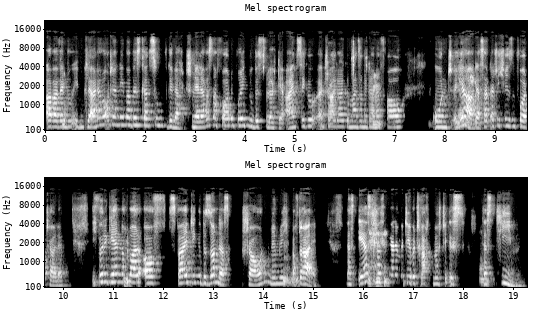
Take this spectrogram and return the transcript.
Aber wenn ja. du eben kleinerer Unternehmer bist, kannst du gedacht schneller was nach vorne bringen. Du bist vielleicht der einzige Entscheider gemeinsam mit deiner mhm. Frau. Und äh, ja, das hat natürlich Riesenvorteile. Ich würde gerne nochmal mhm. auf zwei Dinge besonders schauen, nämlich mhm. auf drei. Das erste, was ich gerne mit dir betrachten möchte, ist das Team.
